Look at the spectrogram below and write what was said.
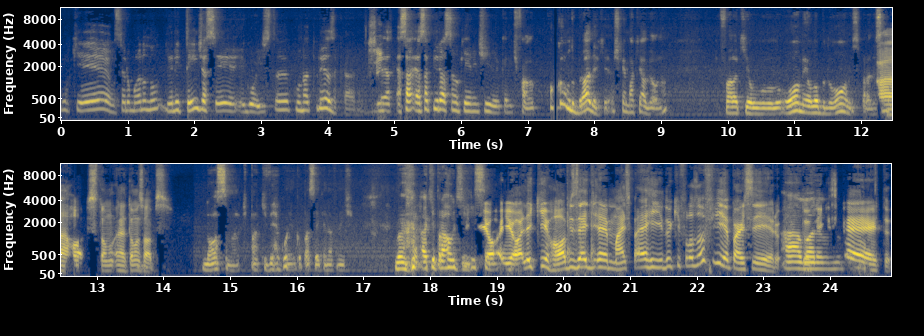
porque o ser humano não, ele tende a ser egoísta por natureza, cara. Sim. É, essa, essa piração que a gente, que a gente fala. Qual é o nome do brother? Que, acho que é Maquiavel, não? Que fala que o, o homem é o lobo do homem, para assim. Ah, Hobbes, Tom, é, Thomas Hobbes. Nossa, mano, que, que vergonha que eu passei aqui na frente. aqui pra audiência. E, e olha que Hobbes é, é mais pra rir do que filosofia, parceiro. Ah, tu mano. esperto.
